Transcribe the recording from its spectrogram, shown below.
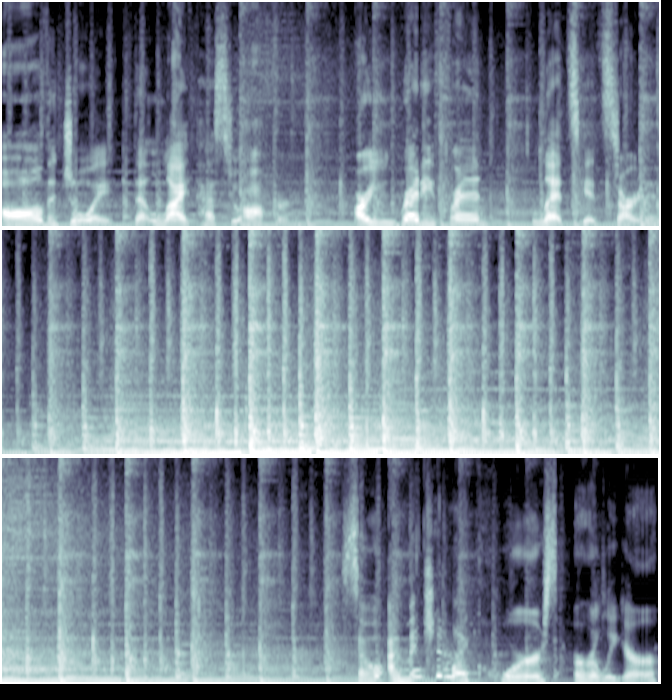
all the joy that life has to offer. Are you ready, friend? Let's get started. I mentioned my course earlier,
